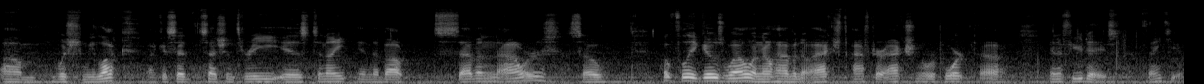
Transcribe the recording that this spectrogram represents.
um, wish me luck. Like I said, session three is tonight in about seven hours, so hopefully it goes well, and I'll have an after action report uh, in a few days. Thank you.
